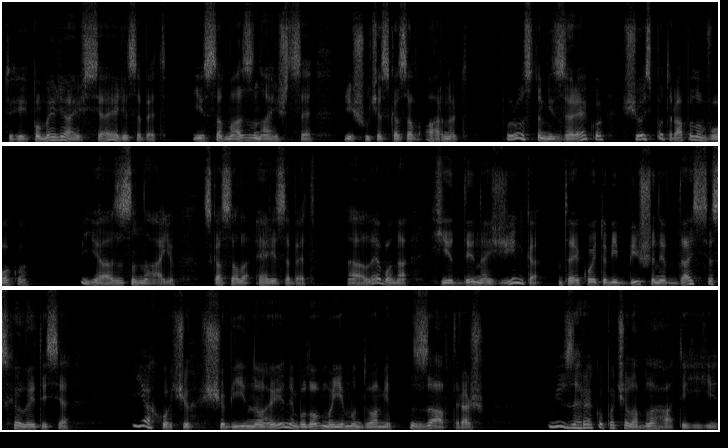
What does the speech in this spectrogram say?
Ти помиляєшся, Елізабет, і сама знаєш це, рішуче сказав Арнольд. Просто міс щось потрапило в око. Я знаю, сказала Елізабет, але вона єдина жінка, до якої тобі більше не вдасться схилитися. Я хочу, щоб її ноги не було в моєму домі. Завтра ж. Міс Греко почала благати її.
